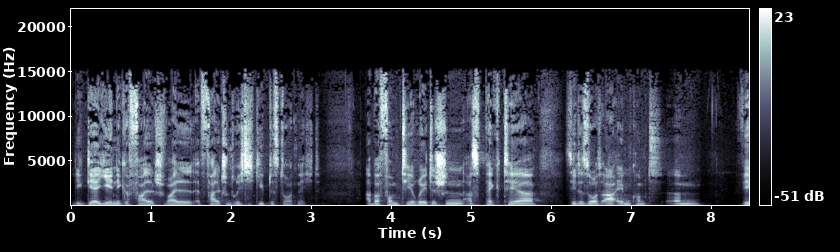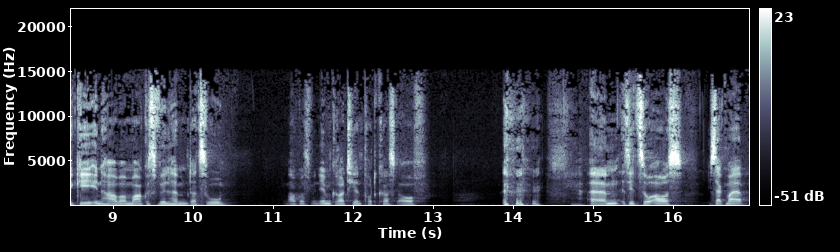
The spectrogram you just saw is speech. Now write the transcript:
liegt derjenige falsch, weil falsch und richtig gibt es dort nicht. Aber vom theoretischen Aspekt her sieht es so aus, ah, eben kommt ähm, WG-Inhaber Markus Wilhelm dazu. Markus, wir nehmen gerade hier einen Podcast auf. ähm, sieht so aus, ich sag mal,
